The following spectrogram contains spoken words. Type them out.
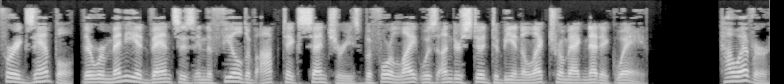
For example, there were many advances in the field of optics centuries before light was understood to be an electromagnetic wave. However,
